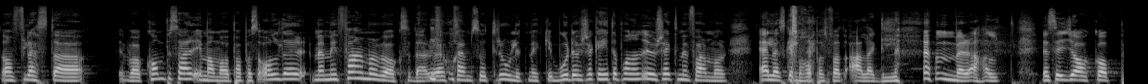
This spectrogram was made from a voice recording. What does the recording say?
De flesta var kompisar i mamma och pappas ålder, men min farmor var också där och jag skäms otroligt mycket. Borde jag försöka hitta på någon ursäkt till min farmor eller ska jag bara hoppas på att alla glömmer allt? Jag säger Jakob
